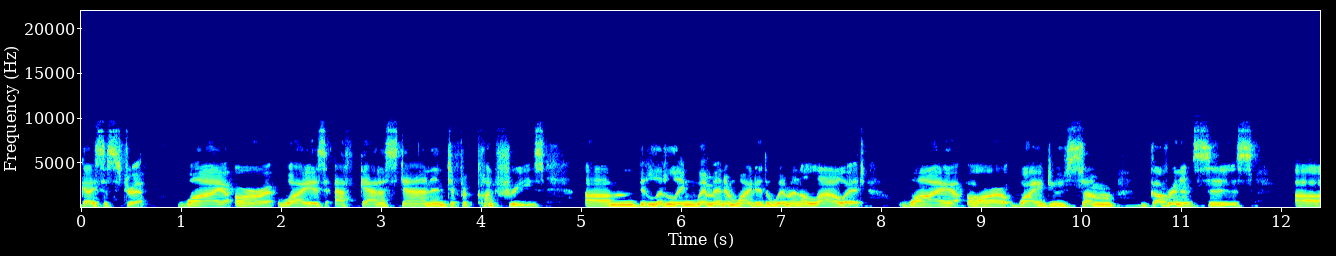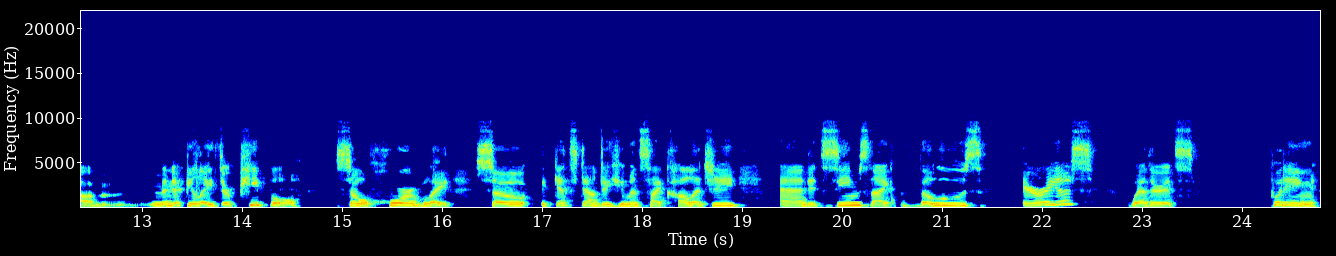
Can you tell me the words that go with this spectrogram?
Gaza Strip? Why are why is Afghanistan and different countries um, belittling women, and why do the women allow it? Why are why do some governances um, manipulate their people so horribly? So it gets down to human psychology, and it seems like those areas, whether it's putting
